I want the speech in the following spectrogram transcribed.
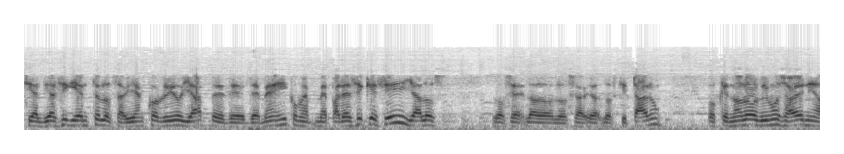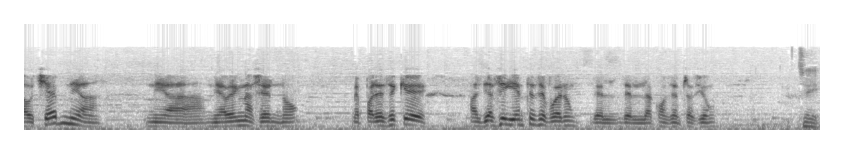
si al día siguiente los habían corrido ya de, México, me, parece que sí, ya los los, los, los, quitaron, porque no lo volvimos a ver ni a Ochev ni a, ni a, ni a Ben Nacer, no. Me parece que al día siguiente se fueron de la concentración. Sí.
